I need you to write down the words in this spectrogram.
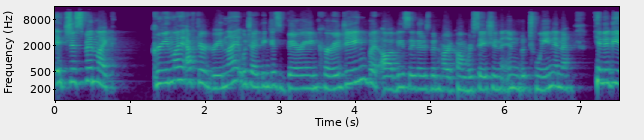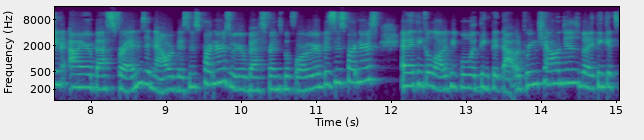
it's just been like green light after green light, which I think is very encouraging. But obviously, there's been hard conversation in between. And Kennedy and I are best friends, and now we're business partners. We were best friends before we were business partners. And I think a lot of people would think that that would bring challenges, but I think it's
